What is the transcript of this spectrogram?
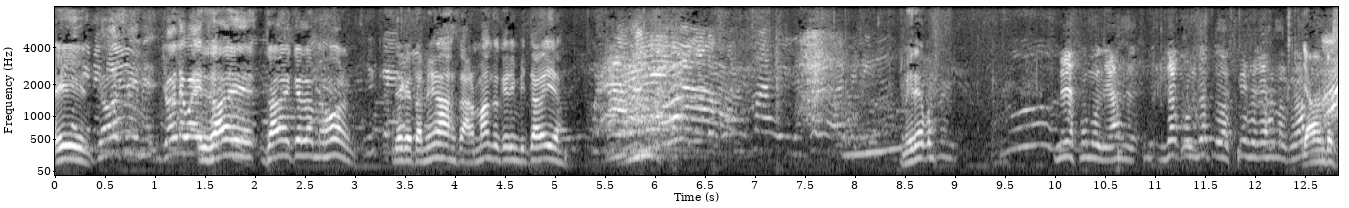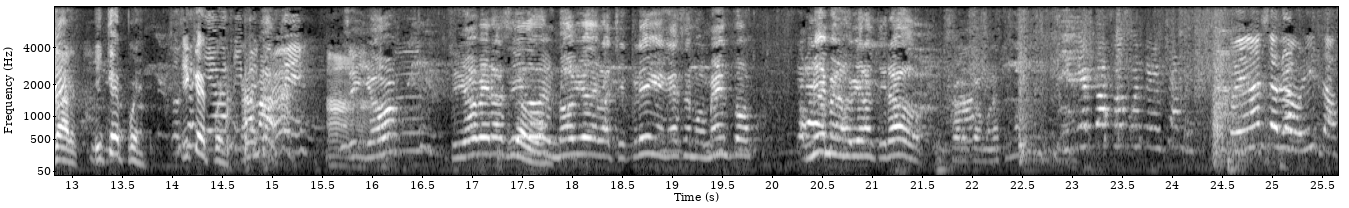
Y, yo, sí, yo le voy a decir sabe, ¿sabe qué es lo mejor? De que también hasta Armando quiere invitar a ella. Mire pues, Mira cómo le hace. Ya con esto de aquí se ya va a empezar. ¿Y qué pues? ¿Y qué pues? Cama, si yo, si yo hubiera sido el novio de la chiclín en ese momento, a mí me los hubieran tirado. Pero como no- Pueden hacerlo ahorita.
